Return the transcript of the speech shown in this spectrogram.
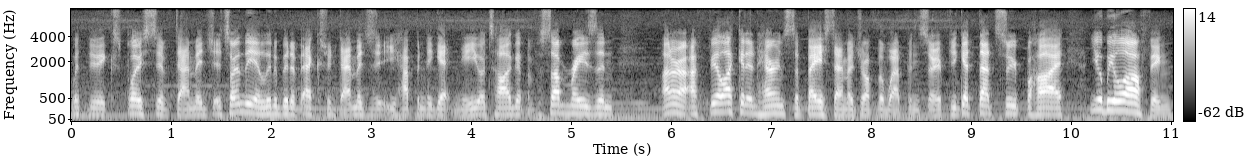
with the explosive damage, it's only a little bit of extra damage that you happen to get near your target, but for some reason, I don't know, I feel like it inherits the base damage of the weapon, so if you get that super high, you'll be laughing.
